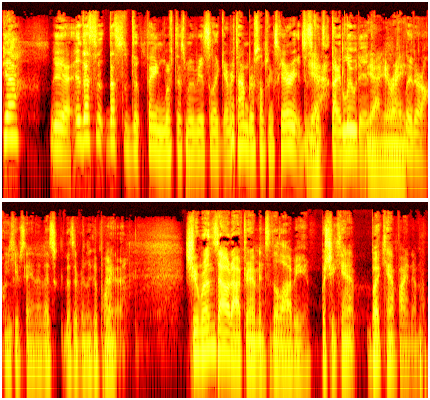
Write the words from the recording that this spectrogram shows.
Yeah. Yeah. And that's the, that's the thing with this movie. It's like every time there's something scary, it just Yeah. gets diluted. Yeah, you're right. Later on. You keep saying that. That's that's a really good point. Yeah. She runs out after him into the lobby, but she can't but can't find him.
